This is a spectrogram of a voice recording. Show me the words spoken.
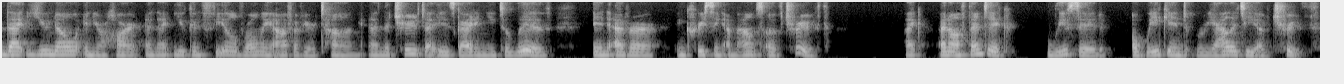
that you know in your heart and that you can feel rolling off of your tongue, and the truth that is guiding you to live in ever increasing amounts of truth, like an authentic lucid, awakened reality of truth,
